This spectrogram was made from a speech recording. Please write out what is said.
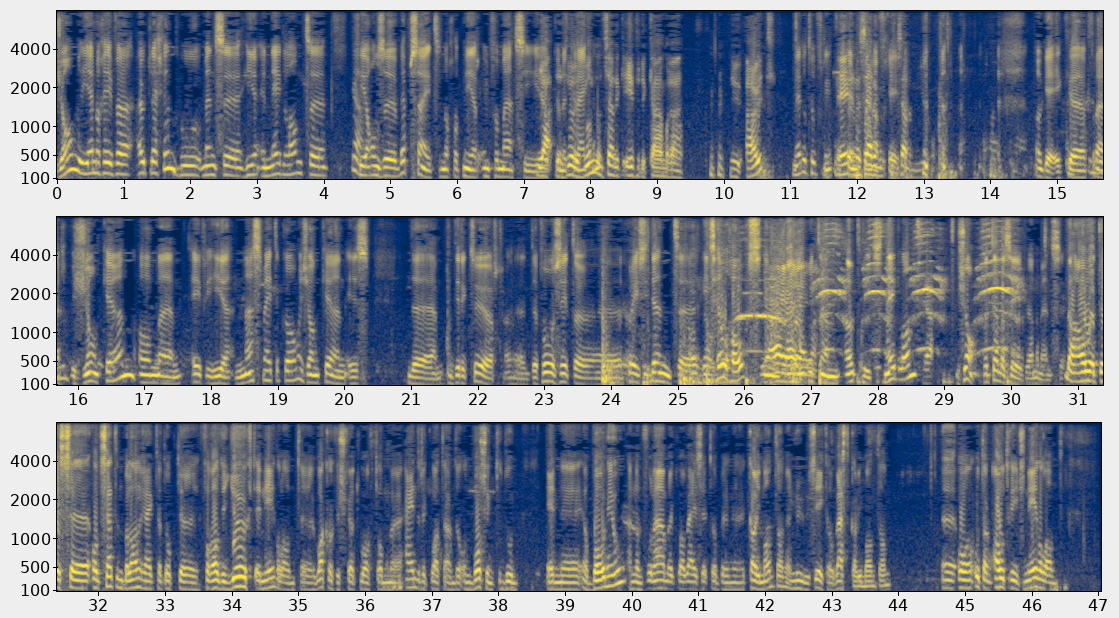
Jean, wil jij nog even uitleggen hoe mensen hier in Nederland uh, ja. via onze website nog wat meer informatie uh, ja, kunnen dat wil krijgen? Ik doen. Dan zet ik even de camera nu uit. Nee, dat hoeft niet. Nee, en dan zet ik, ik zet hem hier. Oké, okay, ik uh, vraag Jean Kern om even hier naast mij te komen. Jean Kern is de directeur, uh, de voorzitter, president, iets heel hoogs in ja, ja, ja. Outreach Nederland. Ja. Jean, vertel eens even aan de mensen. Nou, het is ontzettend belangrijk dat ook de, vooral de jeugd in Nederland wakker geschud wordt om eindelijk wat aan de ontbossing te doen in uh, Borneo. En dan voornamelijk waar wij zitten op in Kalimantan en nu zeker West-Kalimantan. Uh, Outreach Nederland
